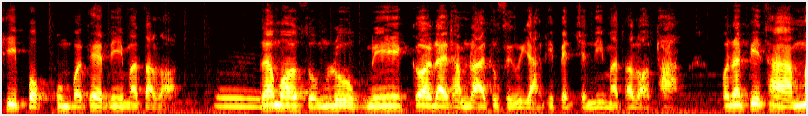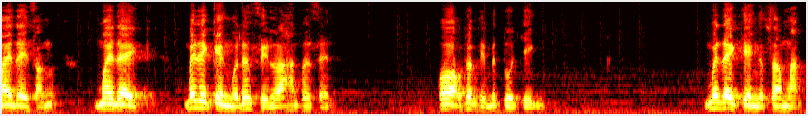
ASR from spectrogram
ที่ปกคลุมประเทศนี้มาตลอดอืมแล้วมรสุมลูกนี้ก็ได้ทำลายทุกสิ่งทุกอย่างที่เป็นเช่นนี้มาตลอดทาง เพราะฉะนั้นพิธาไม่ได้สังไม่ได้ไม่ได้เก่งกว่าทักษิณล้านเปอร์เซ็นต์เพราะทักษิณเป็นตัวจริง ไม่ได้เก่งกับสมัคร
